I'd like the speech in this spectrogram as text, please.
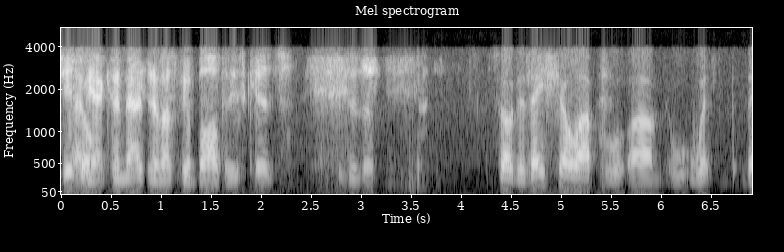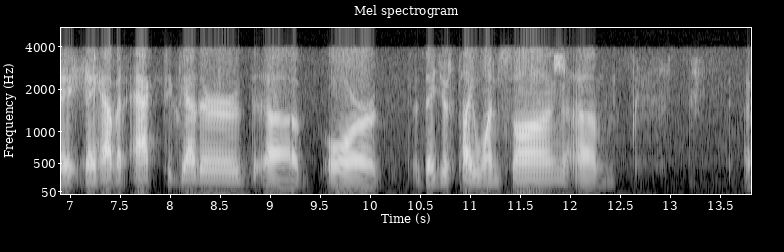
Gee, I mean, I can imagine it must be a ball for these kids. To do the So, do they show up um, with they they have an act together, uh, or they just play one song? Um,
